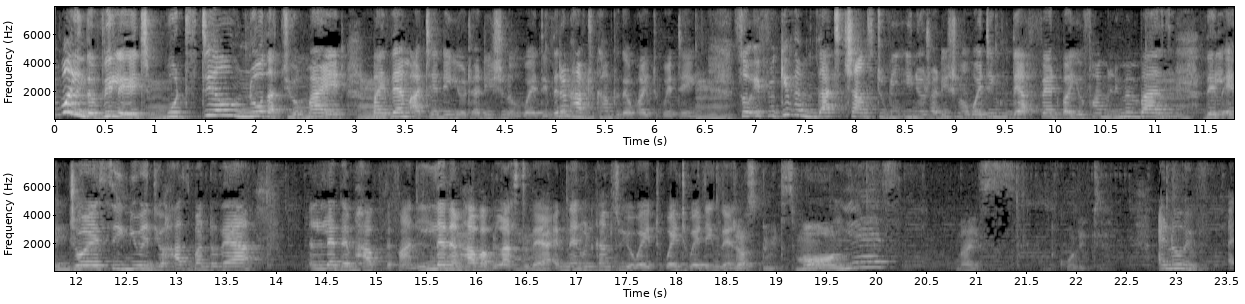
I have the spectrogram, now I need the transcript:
people in the village mm. would still know that you're married mm. by them attending your traditional wedding. They don't have mm. to come to their white wedding. So if you give them that chance to be in your traditional wedding, they are fed by your family members. They'll enjoy seeing you and your husband there. Let them have the fun. Let them have a blast there. And then when it comes to your white white wedding, then Just do it small, yes, nice, and quality. I know we've, uh,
